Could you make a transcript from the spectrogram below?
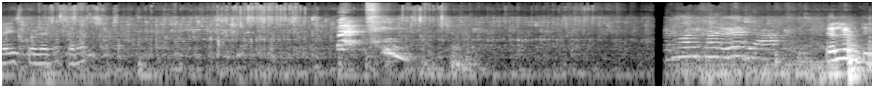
ರೈಸ್ ತೊಳೆಯಕತ್ತಾರ ಎಲ್ಲುಂಟು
